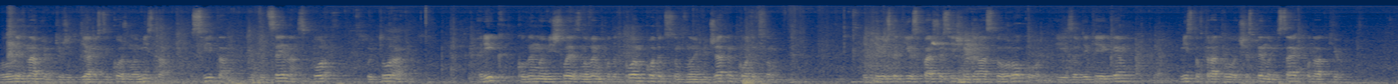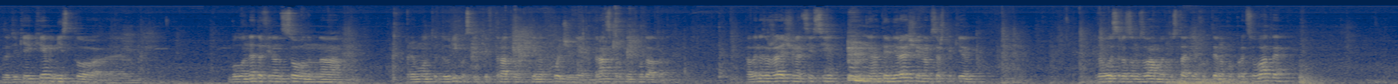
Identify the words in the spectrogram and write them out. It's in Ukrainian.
головних напрямків життєдіяльності кожного міста освіта, медицина, спорт, культура. Рік, коли ми війшли з новим податковим кодексом, з новим бюджетним кодексом, які війшли дію з 1 січня 2012 року, і завдяки яким місто втратило частину місцевих податків, завдяки яким місто е, було недофінансованим на ремонти доріг, оскільки втратив такі надходження, як транспортний податок. Але незважаючи на ці всі негативні речі, нам все ж таки вдалося разом з вами достатньо ефективно попрацювати.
